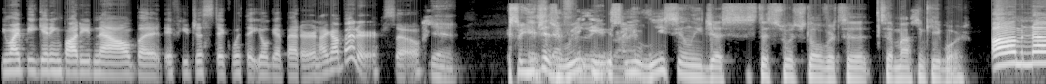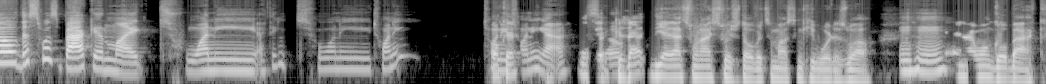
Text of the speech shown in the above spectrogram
you might be getting bodied now, but if you just stick with it, you'll get better, and I got better. So. Yeah. so you It's just re- definitely you- so you recently just, just switched over to to mouse and keyboard. Um, no, this was back in like 20, I think 2020. 2020, yeah. So, because that yeah that's when I switched over to mouse and keyboard as well, mhm. and I won't go back.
